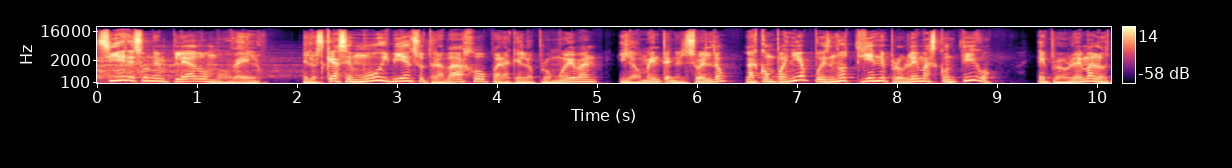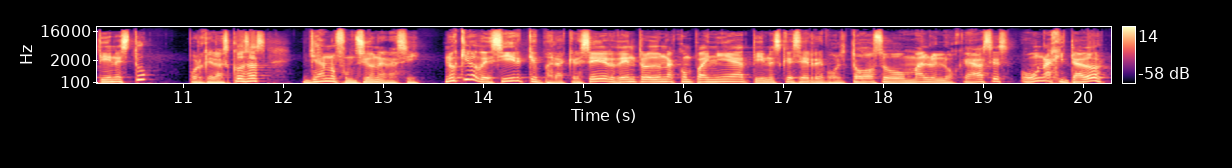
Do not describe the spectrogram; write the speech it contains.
Si eres un empleado modelo, de los que hace muy bien su trabajo para que lo promuevan y le aumenten el sueldo, la compañía pues no tiene problemas contigo. El problema lo tienes tú, porque las cosas ya no funcionan así. No quiero decir que para crecer dentro de una compañía tienes que ser revoltoso o malo en lo que haces o un agitador.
